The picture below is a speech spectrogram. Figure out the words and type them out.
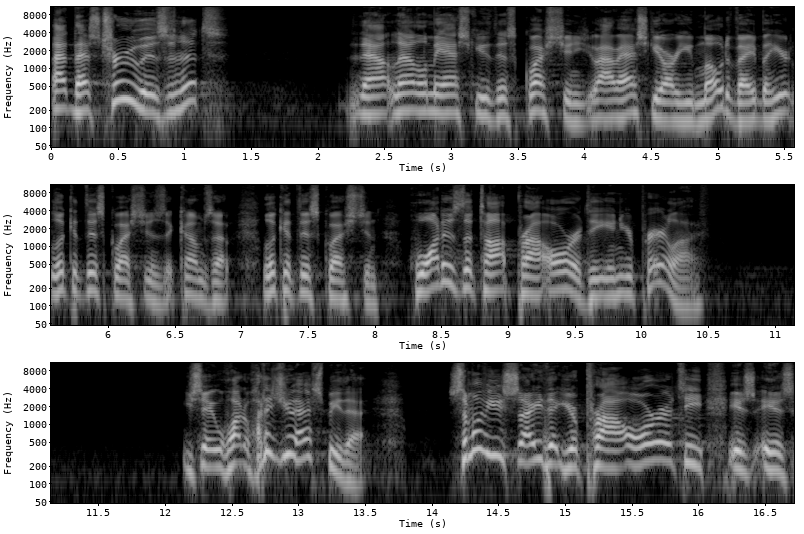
That, that's true, isn't it? Now, now let me ask you this question. I've asked you, are you motivated? But here, look at this question as it comes up. Look at this question. What is the top priority in your prayer life? You say, why, why did you ask me that? Some of you say that your priority is, is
